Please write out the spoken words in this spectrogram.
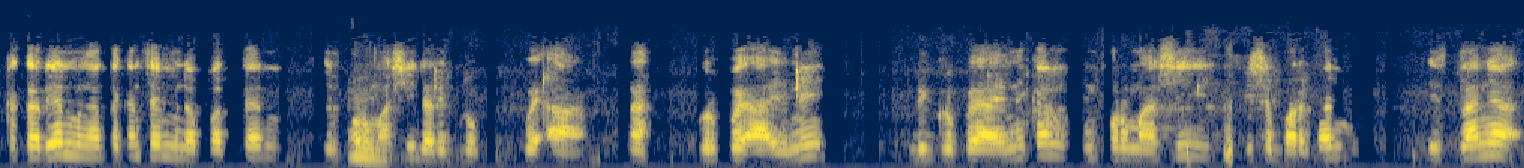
Kakarian mengatakan saya mendapatkan informasi dari grup WA. Nah, grup WA ini di grup WA ini kan informasi disebarkan istilahnya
